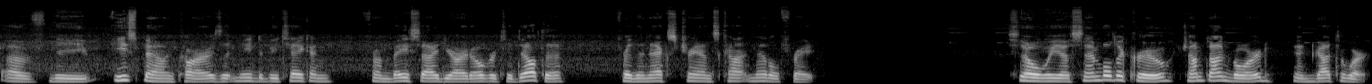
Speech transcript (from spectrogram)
of the eastbound cars that need to be taken from Bayside Yard over to Delta for the next transcontinental freight. So we assembled a crew, jumped on board, and got to work.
